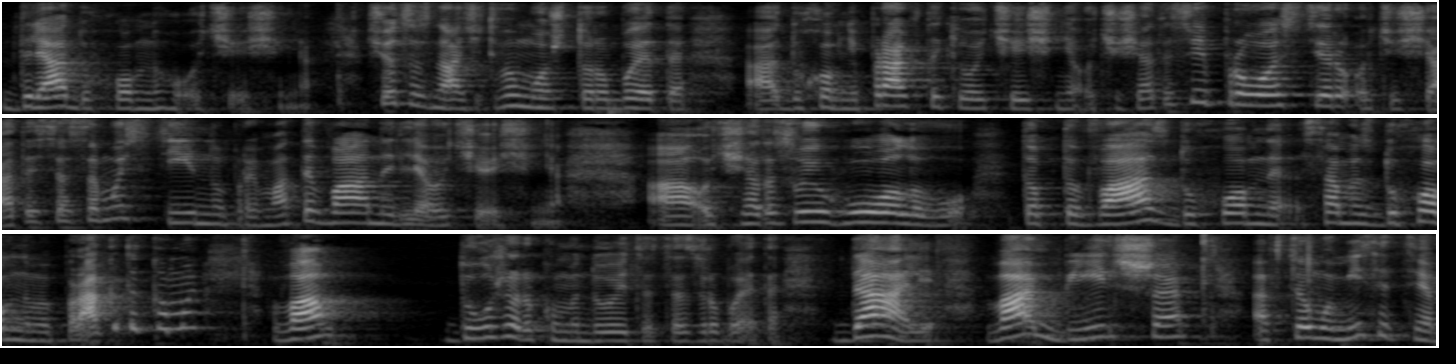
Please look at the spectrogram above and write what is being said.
для духовного очищення. Що це значить? Ви можете робити духовні практики очищення, очищати свій простір, очищатися самостійно, приймати ванни для очищення, очищати свою голову. Тобто, вас духовне, саме з духовними практиками вам. Дуже рекомендується це зробити. Далі вам більше в цьому місяці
